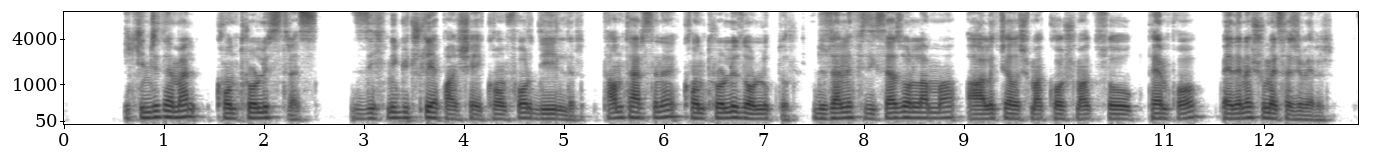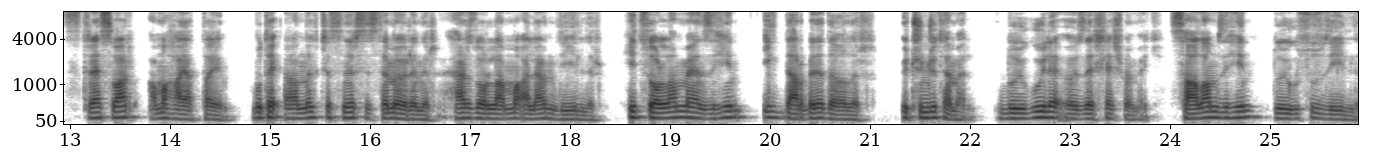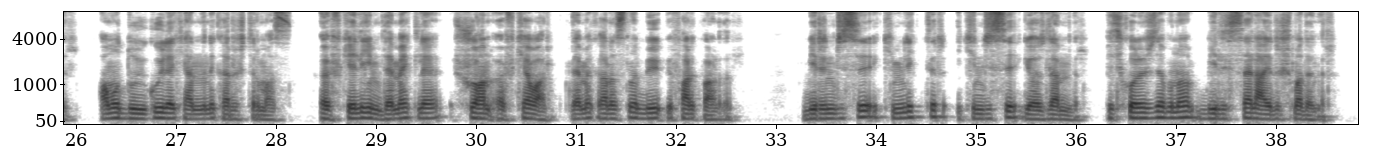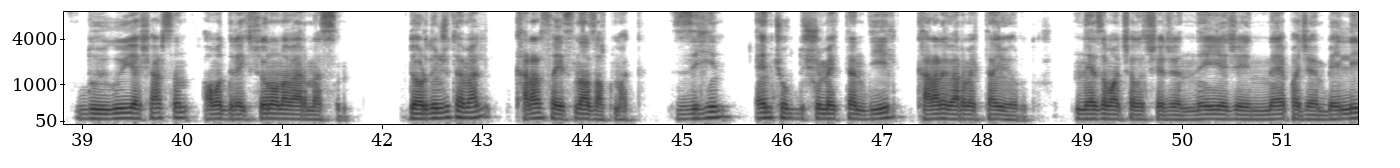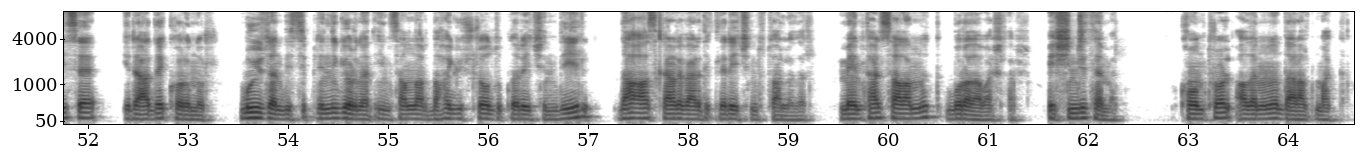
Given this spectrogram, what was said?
İkinci temel kontrollü stres. Zihni güçlü yapan şey konfor değildir. Tam tersine kontrollü zorluktur. Düzenli fiziksel zorlanma, ağırlık çalışmak, koşmak, soğuk, tempo bedene şu mesajı verir. Stres var ama hayattayım. Bu tekrarlandıkça sinir sistemi öğrenir. Her zorlanma alarm değildir. Hiç zorlanmayan zihin ilk darbede dağılır. Üçüncü temel. Duyguyla özdeşleşmemek. Sağlam zihin duygusuz değildir. Ama duyguyla kendini karıştırmaz. Öfkeliyim demekle şu an öfke var demek arasında büyük bir fark vardır. Birincisi kimliktir, ikincisi gözlemdir. Psikolojide buna bilişsel ayrışma denir. Duyguyu yaşarsın ama direksiyonu ona vermezsin. Dördüncü temel karar sayısını azaltmak. Zihin en çok düşünmekten değil, karar vermekten yorulur. Ne zaman çalışacağın, ne yiyeceğin, ne yapacağın belliyse irade korunur. Bu yüzden disiplinli görünen insanlar daha güçlü oldukları için değil, daha az karar verdikleri için tutarlıdır. Mental sağlamlık burada başlar. Beşinci temel. Kontrol alanını daraltmak.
